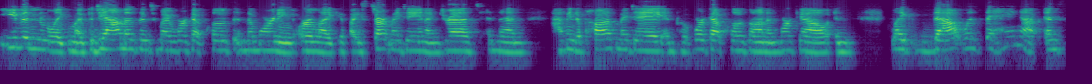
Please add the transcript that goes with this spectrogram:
even like my pajamas into my workout clothes in the morning, or like if I start my day and I'm dressed and then having to pause my day and put workout clothes on and work out and like that was the hang up. And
